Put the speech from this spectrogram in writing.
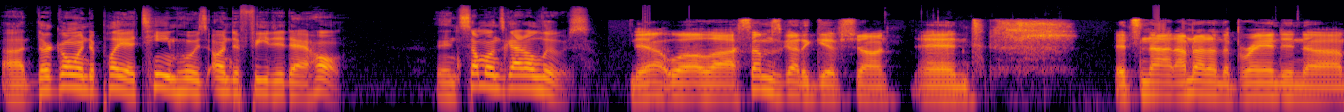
Uh, they're going to play a team who is undefeated at home, and someone's got to lose. Yeah, well, uh, something's got to give, Sean, and it's not. I'm not on the Brandon uh,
